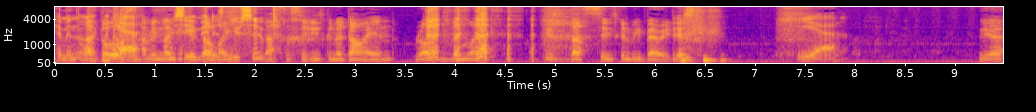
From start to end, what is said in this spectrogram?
him in I like the thought. Yeah. I mean, like You see it him in felt his like new suit. That's the suit he's gonna die in, rather than like he's, that's the suit he's gonna be buried in. Yeah. Yeah.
